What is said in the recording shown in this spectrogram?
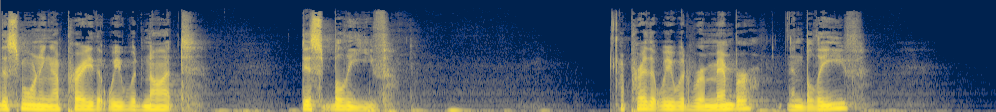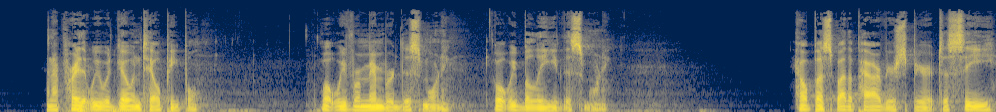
this morning I pray that we would not disbelieve. I pray that we would remember and believe. And I pray that we would go and tell people what we've remembered this morning, what we believe this morning. Help us by the power of your Spirit to see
